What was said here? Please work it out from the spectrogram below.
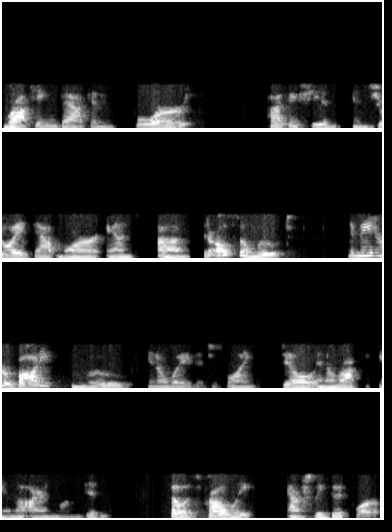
rocking back and forth. I think she en- enjoyed that more, and um, it also moved. It made her body move in a way that just lying still in a rock in the iron lung didn't. So it's probably actually good for her.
